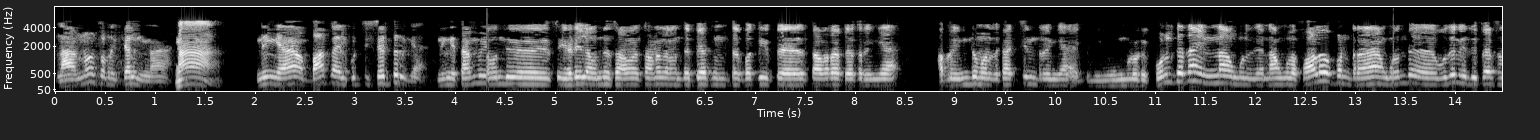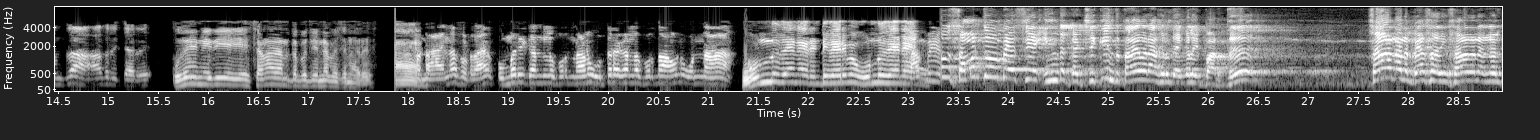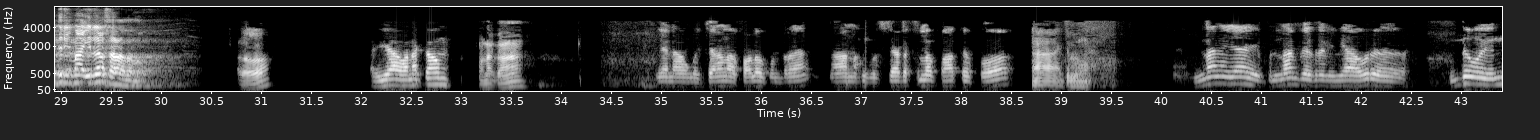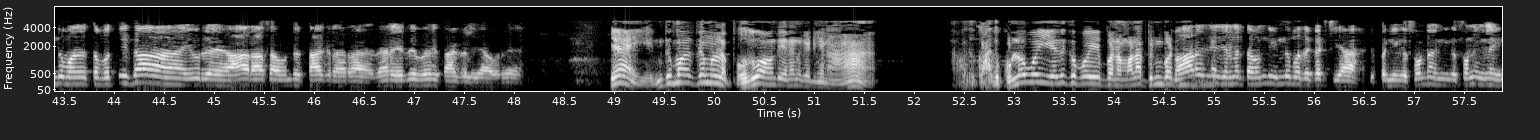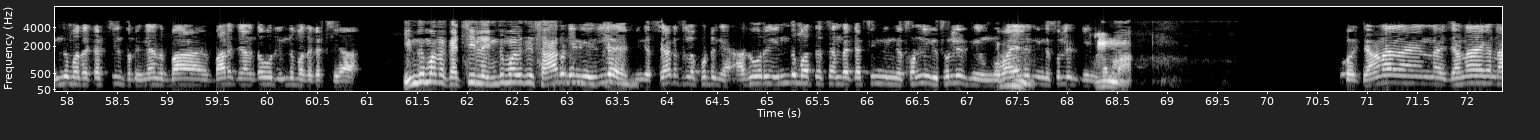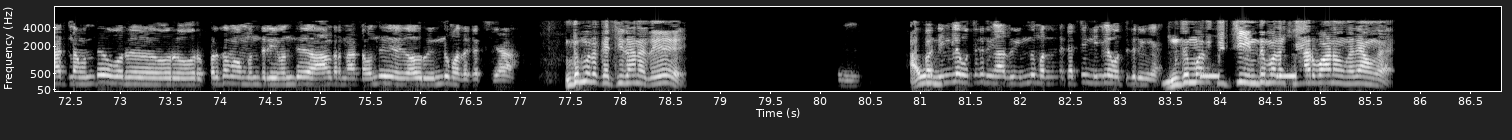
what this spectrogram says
நான் இன்னும் சொல்றேன் கேளுங்களேன். நீங்க பாத்தாயில் குடிச்சு செத்துருங்க. நீங்க தமிழ் வந்து இடையில வந்து சனாதனத்தை பேசுனதை பத்தி பே- தவறா பேசுறீங்க. அப்புறம் இந்து மனது கட்சின்றீங்க. உங்களுடைய கொள்கை தான் என்ன? உங்களுக்கு நான் உங்களை ஃபாலோ பண்றேன். அவங்க வந்து உதயநிதி பேசுனது ஆதரிச்சாரு. உதயநிதி சனாதனத்தை பத்தி என்ன பேசினாரு? நான் என்ன சொல்றேன்? குமரி கண்ணுல பிறந்தாலும் உத்தரகண்ட்ல பிறந்தாலும் ஒன்னா ஒண்ணுதானே ரெண்டு பேருமே ஒண்ணுதானே. சமத்துவம் பேசிய இந்த கட்சிக்கு இந்த தலைவராக இருந்த எங்களை பார்த்து சனாதனம் பேசாதீங்க. சனாதனம் என்னன்னு தெரியுமா? இதுதான் சனாதனம். ஹலோ. ஐயா வணக்கம். வணக்கம். ஏன் நான் உங்க சேனலை ஃபாலோ பண்றேன். நான் உங்க ஸ்டேட்டஸ் எல்லாம் பார்த்தப்போ சொல்லுங்க. என்னங்க ஏன் இப்படிலாம் பேசுறீங்க? நீங்க அவரு இந்து இந்து மதத்தை பத்தி தான் இவரு ஆ ராசா வந்து தாக்குறாரா? வேற எதுவுமே தாக்கலையா அவரு? ஏன் இந்து மதத்தும் இல்ல. பொதுவா வந்து என்னன்னு கேட்டீங்கன்னா அதுக்கு அதுக்குள்ள போய் எதுக்கு போய் இப்ப நம்ம எல்லாம் பின்பற்ற பாரதிய ஜனதா வந்து இந்து மத கட்சியா? இப்ப நீங்க சொல்ற நீங்க சொன்னீங்களா இந்து மத கட்சின்னு பா- பாரதிய ஜனதா ஒரு இந்து மத கட்சியா? இந்து மத கட்சி இல்ல இந்து மதத்துக்கு சார்பு நீங்க இல்ல நீங்க ஸ்டேட்டஸ்ல போட்டுங்க. அது ஒரு இந்து மதத்தை சேர்ந்த கட்சின்னு நீங்க சொன்னீங்க சொல்லிருக்கீங்க உங்க வாயில நீங்க சொல்லிருக்கீங்க ஆமா. இப்போ ஜனநாயக ஜனநாயக நாட்டுல வந்து ஒரு ஒரு ஒரு பிரதம மந்திரி வந்து ஆள்ற நாட்டை வந்து அவர் இந்து மத கட்சியா? இந்து மத கட்சி தானே அது? அப்ப நீங்களே ஒத்துக்கிறீங்க அது இந்து மத கட்சி நீங்களே ஒத்துக்கிறீங்க. இந்து மத கட்சி இந்து மத சார்பானவங்க தான் அவங்க.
